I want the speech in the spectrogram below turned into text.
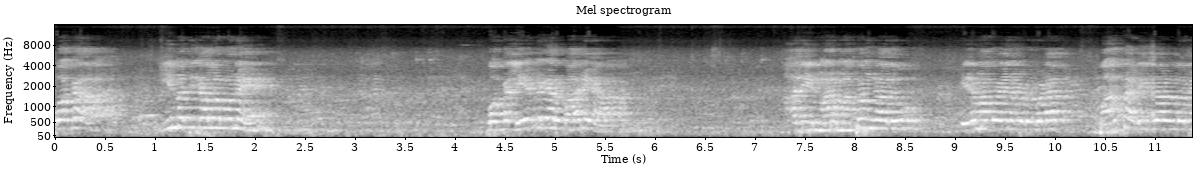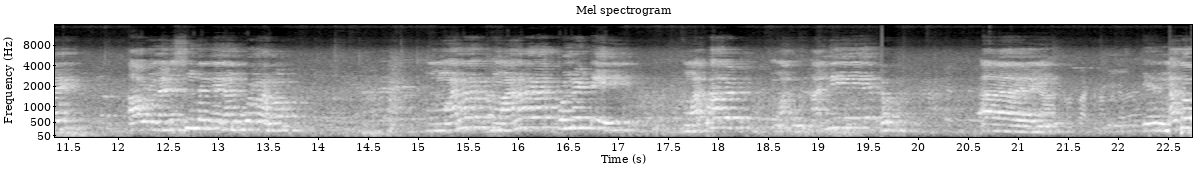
ఒక ఈ మధ్య కాలంలోనే ఒక లేఖ గారి భార్య అది మన మతం కాదు ఏ మతం అయినప్పుడు కూడా భారత అడిగేవాళ్ళలోనే ఆవిడ నడుస్తుందని నేను అనుకున్నాను. మన మన ఉన్నట్టు మతాలు మ- అన్ని నాతో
